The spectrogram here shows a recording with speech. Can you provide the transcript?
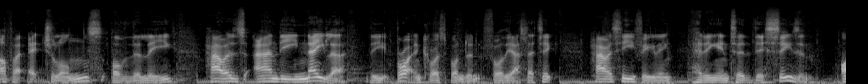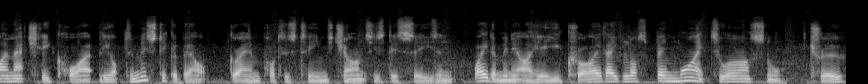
upper echelons of the league. How is Andy Naylor, the Brighton correspondent for The Athletic, how is he feeling heading into this season? I'm actually quietly optimistic about Graham Potter's team's chances this season. Wait a minute, I hear you cry. They've lost Ben White to Arsenal. True,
